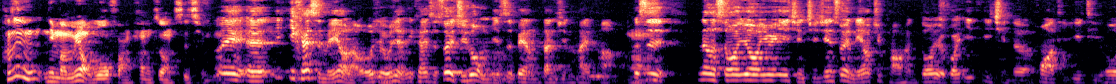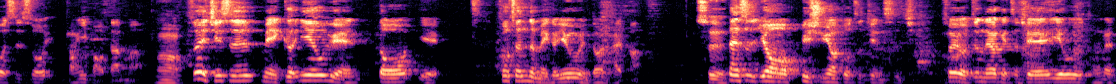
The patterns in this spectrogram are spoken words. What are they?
可是你们没有窝防控这种事情吗？对，呃，一一开始没有了。我我想一开始，所以其实我们也是非常担心害怕。可是。那个时候又因为疫情期间，所以你要去跑很多有关疫疫情的话题议题，或者是说防疫保单嘛。嗯。所以其实每个业务员都也说真的，每个业务员都很害怕。是。但是又必须要做这件事情，所以我真的要给这些业务同仁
